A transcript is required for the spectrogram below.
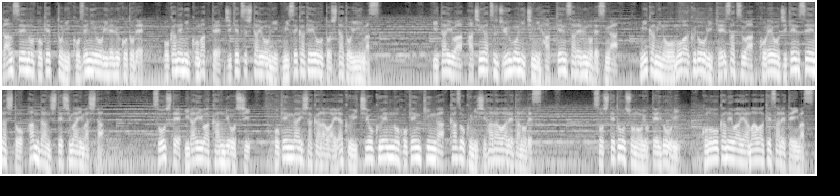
男性のポケットに小銭を入れることで、お金に困って自決したように見せかけようとしたと言います。遺体は8月15日に発見されるのですが、三上の思惑通り警察はこれを事件性なしと判断してしまいました。そうして依頼は完了し、保険会社からは約1億円の保険金が家族に支払われたのです。そして当初の予定通り、このお金は山分けされています。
